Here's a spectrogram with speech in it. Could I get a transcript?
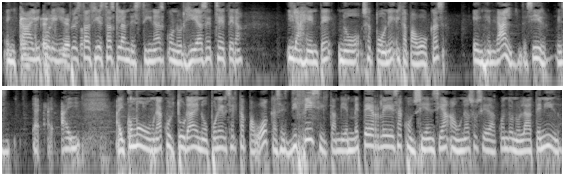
En Cali, por ejemplo, estas fiestas clandestinas con orgías, etcétera, y la gente no se pone el tapabocas en general, es decir, es, hay, hay como una cultura de no ponerse el tapabocas, es difícil también meterle esa conciencia a una sociedad cuando no la ha tenido.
